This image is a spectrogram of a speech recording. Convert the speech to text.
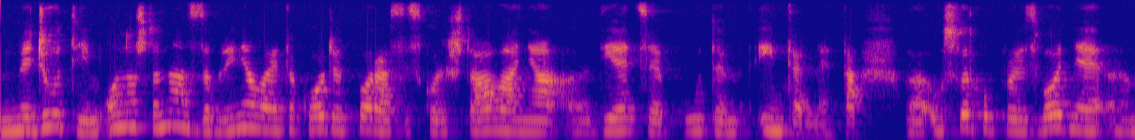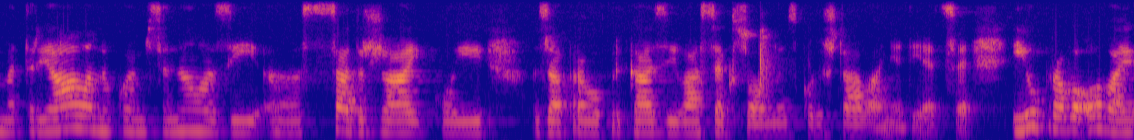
međutim, ono što nas zabrinjava je također porast iskorištavanja e, djece putem interneta e, u svrhu proizvodnje e, materijala na kojem se nalazi e, sadržaj koji zapravo prikaziva seksualno iskorištavanje djece. I upravo ovaj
